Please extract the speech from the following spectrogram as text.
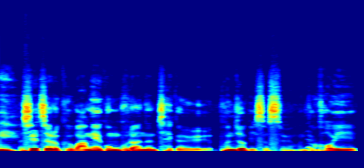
예. 실제로 그 왕의 공부라는 책을 본 적이 있었어요. 근데 거의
